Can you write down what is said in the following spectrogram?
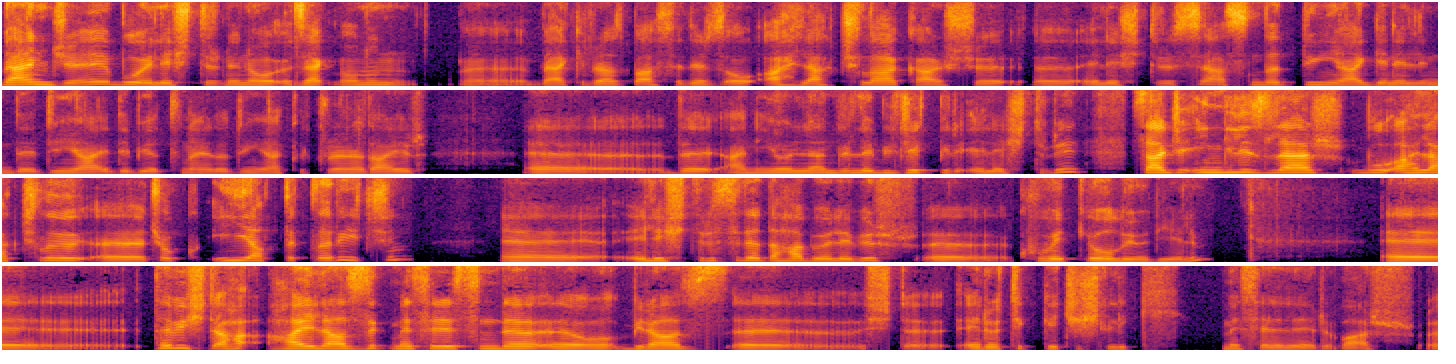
bence bu eleştirinin o özellikle onun e, belki biraz bahsederiz o ahlakçılığa karşı e, eleştirisi aslında dünya genelinde dünya edebiyatına ya da dünya kültürüne dair de hani yönlendirilebilecek bir eleştiri. Sadece İngilizler bu ahlakçılığı çok iyi yaptıkları için eleştirisi de daha böyle bir kuvvetli oluyor diyelim. E, tabii işte haylazlık meselesinde e, biraz e, işte erotik geçişlik meseleleri var. E,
